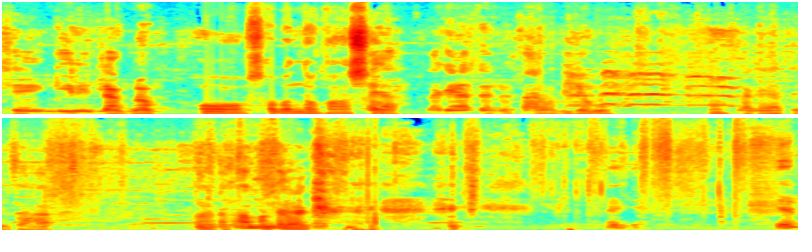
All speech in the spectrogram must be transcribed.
Kasi gilid lang, no? Oo, oh, sa bandang kaso. Kaya, lagay natin doon sa ano, video mo. Hmm. Lagay natin sa mga kasamang dalag. Yan.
